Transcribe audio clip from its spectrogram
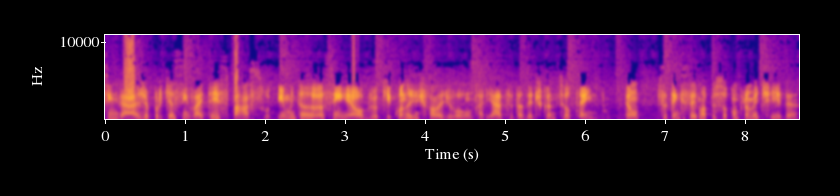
Se engaja porque, assim, vai ter espaço. E muita, assim, é óbvio que quando a gente fala de voluntariado, você está dedicando seu tempo. Então, você tem que ser uma pessoa comprometida,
